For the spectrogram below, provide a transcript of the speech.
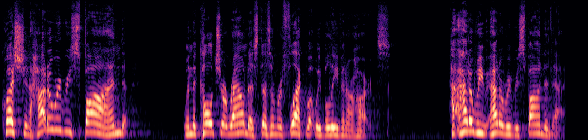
Question How do we respond when the culture around us doesn't reflect what we believe in our hearts? How, how, do, we, how do we respond to that?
